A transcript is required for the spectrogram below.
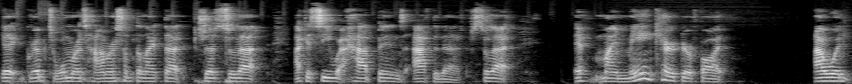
get gripped one more time or something like that just so that i can see what happens after that. So that if my main character fought i would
